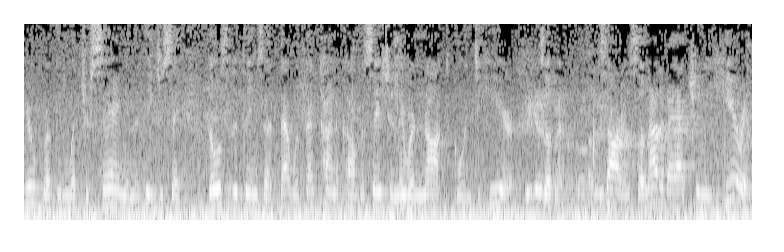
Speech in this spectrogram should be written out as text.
you, Brooke, and what you're saying and the things you say. Those are the things that that was that kind of conversation they were not going to hear. So sorry. So now that I actually hear it,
